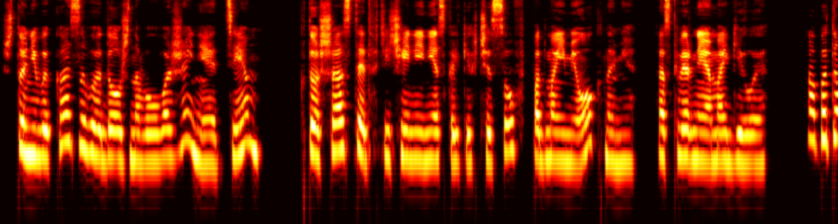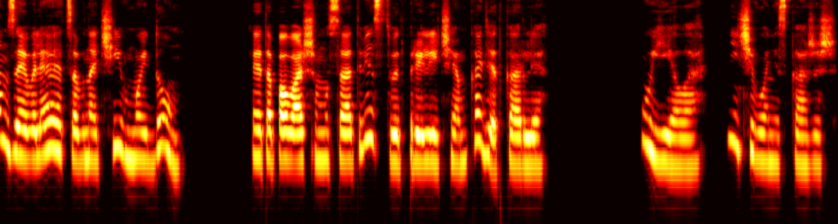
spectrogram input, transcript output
что не выказываю должного уважения тем, кто шастает в течение нескольких часов под моими окнами, оскверняя могилы, а потом заявляется в ночи в мой дом. Это, по-вашему, соответствует приличиям, кадет Карли?» Уела, ничего не скажешь.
